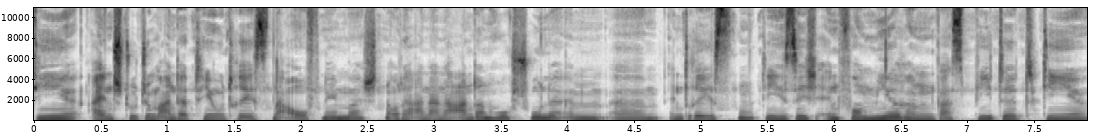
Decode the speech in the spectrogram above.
die ein Studium an der TU Dresden aufnehmen möchten oder an einer anderen Hochschule im, äh, in Dresden, die sich informieren, was bietet die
